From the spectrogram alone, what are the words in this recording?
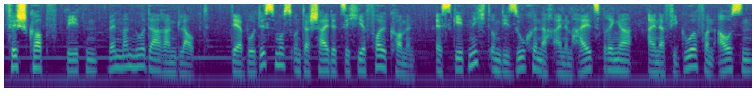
Fischkopf beten, wenn man nur daran glaubt. Der Buddhismus unterscheidet sich hier vollkommen, es geht nicht um die Suche nach einem Heilsbringer, einer Figur von außen,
